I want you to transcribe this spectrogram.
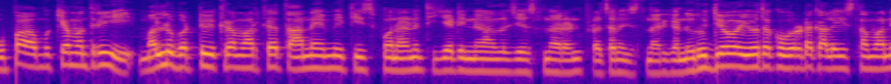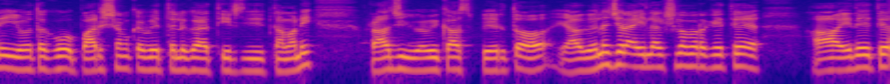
ఉప ముఖ్యమంత్రి మల్లు భట్టి విక్రమార్క తానేమీ తీసుకోనని తీయటి నినాదాలు చేస్తున్నారని ప్రచారం ఇస్తున్నారు ఇక నిరుద్యోగ యువతకు ఊరట కలిగిస్తామని యువతకు పారిశ్రామికవేత్తలుగా తీర్చిదిద్దామని రాజు యువ వికాస్ పేరుతో యాభై వేల నుంచి ఐదు లక్షల వరకు అయితే ఏదైతే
